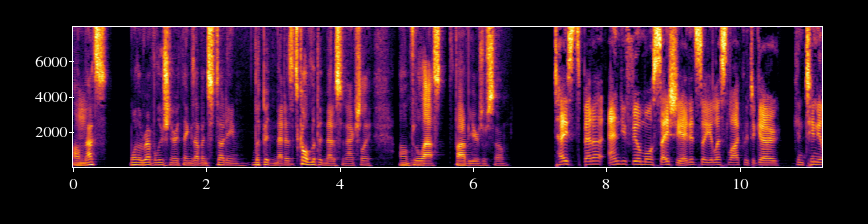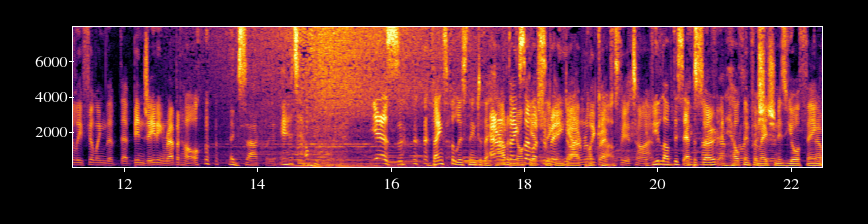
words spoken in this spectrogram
um, mm. that's one of the revolutionary things I've been studying. Lipid medicine. It's called lipid medicine actually um, for the mm-hmm. last five years or so. Tastes better, and you feel more satiated, so you're less likely to go continually filling the, that binge eating rabbit hole. exactly, and it's healthy for you. Yes. Thanks for listening to the Aaron, How to Not so Get much for Sick being and here. Die I'm really grateful podcast. for your time. If you love this episode for and health Really information is your thing, No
